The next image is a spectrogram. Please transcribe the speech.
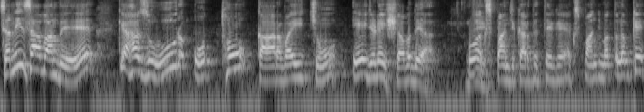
ਚੰਨੀ ਸਾਹਿਬ ਆਂਦੇ ਕਿ ਹਜ਼ੂਰ ਉਥੋਂ ਕਾਰਵਾਈ ਚੋਂ ਇਹ ਜਿਹੜੇ ਸ਼ਬਦ ਆ ਉਹ। ਐਕਸਪੰਜ ਕਰ ਦਿੱਤੇ ਗਏ ਐਕਸਪੰਜ ਮਤਲਬ ਕਿ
